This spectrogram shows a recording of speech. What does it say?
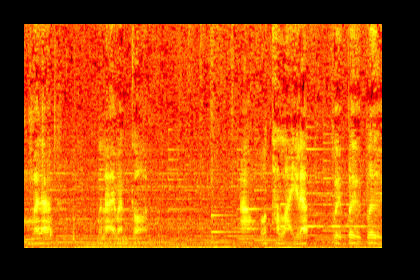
ำมาแล้วเมื่อหลายวันก่อนอ้าวรถถลายแล้วเปลือเปลือเปลือย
